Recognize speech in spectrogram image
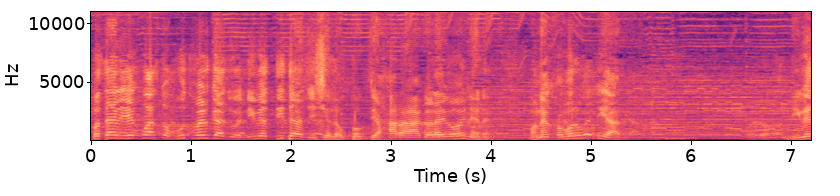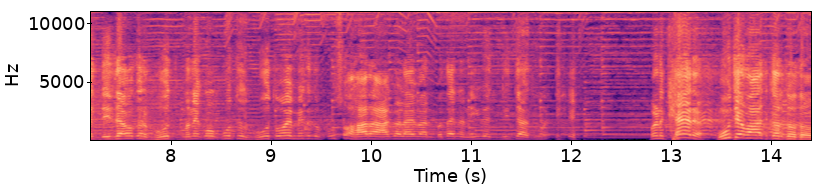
બધાને એકવાર તો ભૂત વળગ્યા જ હોય, નિવેદ દીધા જ છે લગભગ. જે હારા આગળ આવ્યો હોય ને એને, મને ખબર હોય ને યાર. નિવેદ દીધા વગર ભૂત, મને કોઈ પૂછ્યું ભૂત હોય? મેં કીધું, પૂછો, હારા આગળ આવ્યા ને બધાને નિવેદ દીધા જ હોય. પણ ખેર, હું જે વાત કરતો હતો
